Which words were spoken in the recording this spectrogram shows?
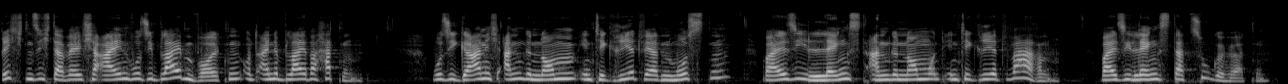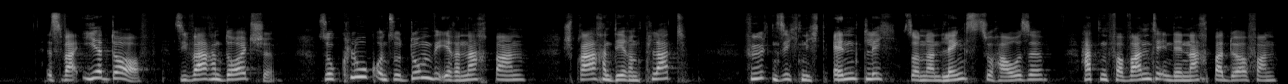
richten sich da welche ein, wo sie bleiben wollten und eine Bleibe hatten wo sie gar nicht angenommen, integriert werden mussten, weil sie längst angenommen und integriert waren, weil sie längst dazugehörten. Es war ihr Dorf, sie waren Deutsche, so klug und so dumm wie ihre Nachbarn, sprachen deren platt, fühlten sich nicht endlich, sondern längst zu Hause, hatten Verwandte in den Nachbardörfern,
